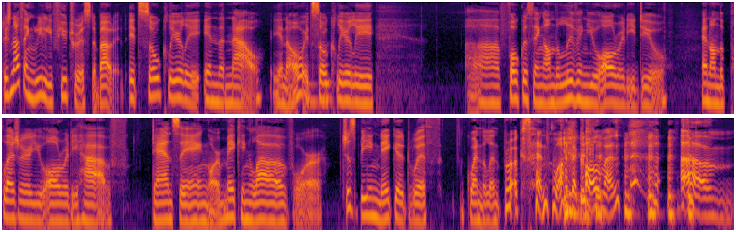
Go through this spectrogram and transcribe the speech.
there's nothing really futurist about it it's so clearly in the now you know it's mm-hmm. so clearly uh, focusing on the living you already do and on the pleasure you already have dancing or making love or just being naked with Gwendolyn Brooks and Wanda Coleman. um,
